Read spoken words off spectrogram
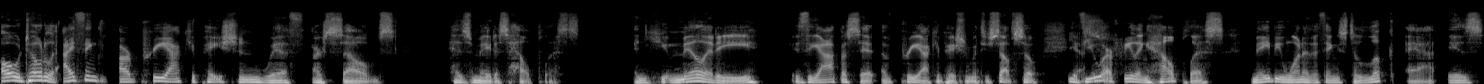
Oh, totally. I think our preoccupation with ourselves has made us helpless. And humility is the opposite of preoccupation with yourself. So if you are feeling helpless, maybe one of the things to look at is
